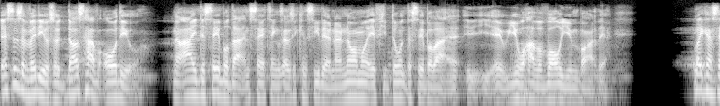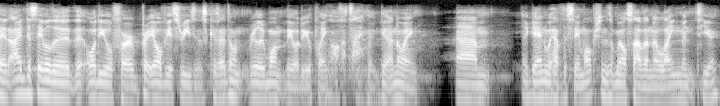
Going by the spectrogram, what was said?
this is a video, so it does have audio. Now, I disabled that in settings, as you can see there. Now, normally, if you don't disable that, you will have a volume bar there like I said, I disable the, the audio for pretty obvious reasons because I don't really want the audio playing all the time. It would get annoying. Um, again, we have the same options, and we also have an alignment tier.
